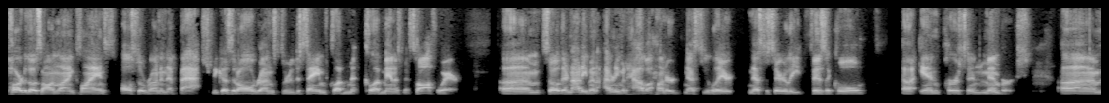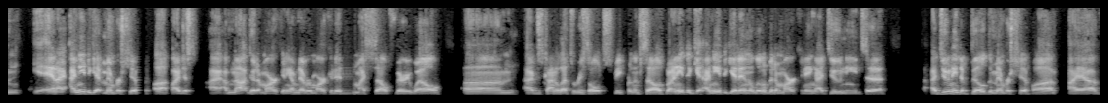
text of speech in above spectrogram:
part of those online clients also run in that batch because it all runs through the same club club management software. Um, so they're not even, I don't even have a hundred necessarily, necessarily physical uh, in-person members. Um, and I, I, need to get membership up. I just, I, am not good at marketing. I've never marketed myself very well. Um, I've just kind of let the results speak for themselves, but I need to get, I need to get in a little bit of marketing. I do need to, I do need to build the membership up. I have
